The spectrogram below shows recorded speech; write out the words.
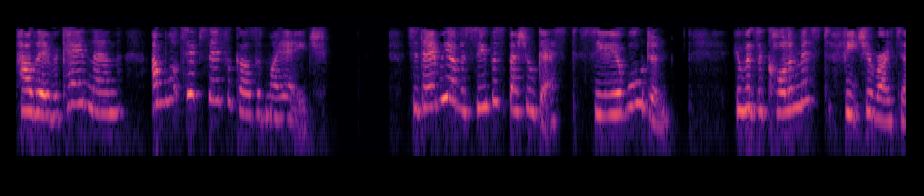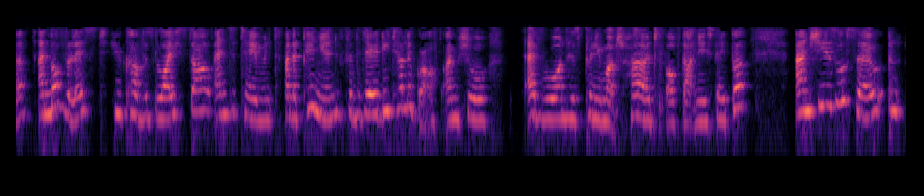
how they overcame them, and what tips they have for girls of my age. Today we have a super special guest, Celia Walden, who is a columnist, feature writer, and novelist who covers lifestyle, entertainment, and opinion for the Daily Telegraph. I'm sure everyone has pretty much heard of that newspaper. And she is also an,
